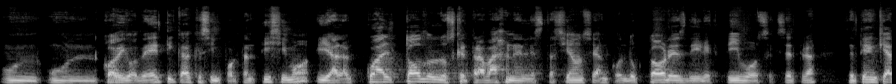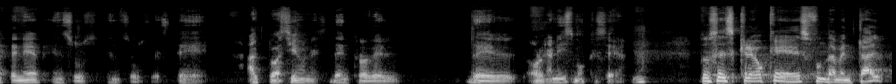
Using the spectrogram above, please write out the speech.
un, un, código de ética que es importantísimo y a la cual todos los que trabajan en la estación, sean conductores, directivos, etcétera, se tienen que atener en sus, en sus este, actuaciones dentro del, del organismo que sea. Entonces creo que es fundamental.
